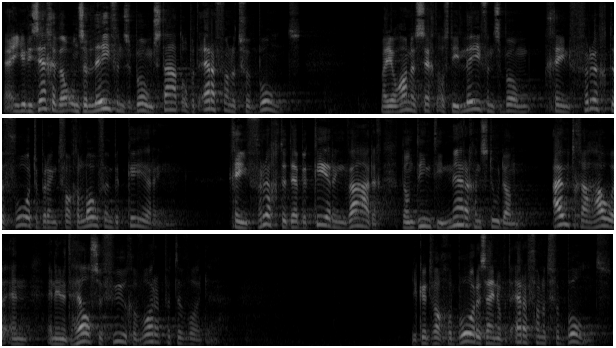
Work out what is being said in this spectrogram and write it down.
En jullie zeggen wel, onze levensboom staat op het erf van het verbond. Maar Johannes zegt, als die levensboom geen vruchten voortbrengt van geloof en bekering, geen vruchten der bekering waardig, dan dient hij nergens toe dan uitgehouden en, en in het helse vuur geworpen te worden. Je kunt wel geboren zijn op het erf van het verbond,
